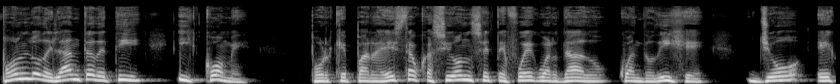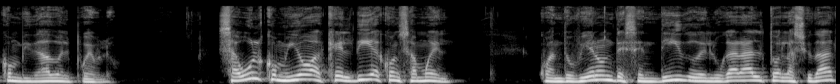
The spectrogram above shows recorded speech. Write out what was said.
Ponlo delante de ti y come, porque para esta ocasión se te fue guardado cuando dije, yo he convidado al pueblo. Saúl comió aquel día con Samuel. Cuando hubieron descendido del lugar alto a la ciudad,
